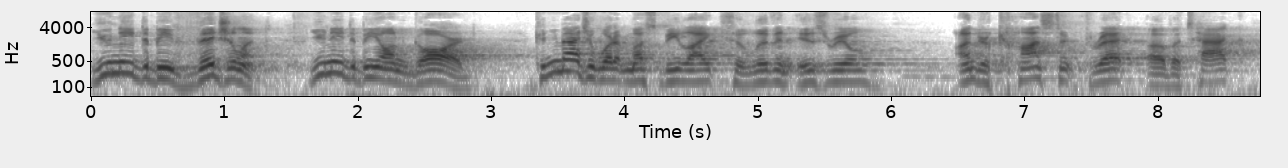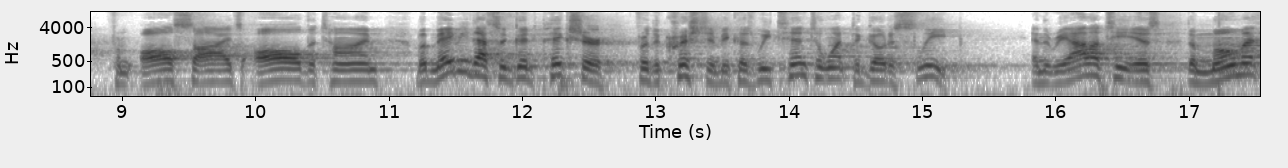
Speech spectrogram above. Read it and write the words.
You need to be vigilant. You need to be on guard. Can you imagine what it must be like to live in Israel under constant threat of attack from all sides all the time? But maybe that's a good picture for the Christian because we tend to want to go to sleep and the reality is, the moment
